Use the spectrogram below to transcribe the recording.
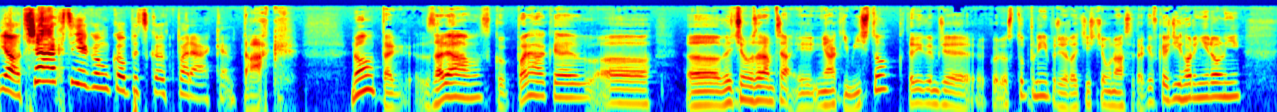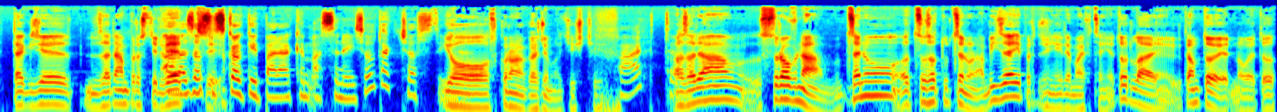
Jo, třeba chci někomu koupit skok padákem. Tak. No, tak zadám skok padákem, uh, Uh, většinou zadám třeba i nějaký místo, který vím, že je jako dostupný, protože letiště u nás je taky v každý horní dolní, takže zadám prostě dvě, Ale zase tři. skoky padákem asi nejsou tak častý. Jo, skoro na každém letišti. Fakt? Jo. A zadám, srovnám cenu, co za tu cenu nabízejí, protože někde mají v ceně tohle, tam to jednou je to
